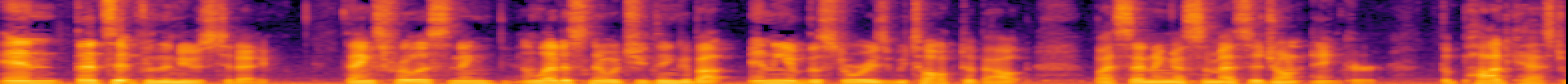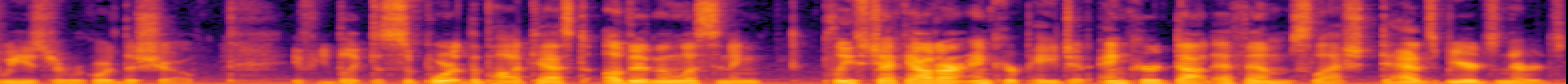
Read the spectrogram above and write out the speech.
And that's it for the news today. Thanks for listening, and let us know what you think about any of the stories we talked about by sending us a message on Anchor, the podcast we use to record the show. If you'd like to support the podcast other than listening, please check out our Anchor page at anchor.fm slash dadsbeardsnerds,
